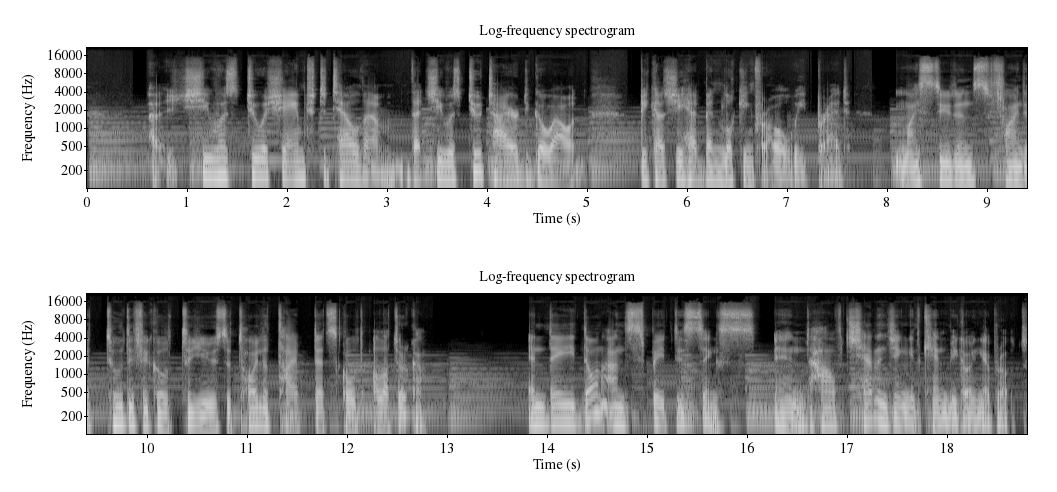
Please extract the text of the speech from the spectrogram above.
Uh, she was too ashamed to tell them that she was too tired to go out because she had been looking for whole wheat bread. My students find it too difficult to use the toilet type that's called Alaturka. And they don't anticipate these things and how challenging it can be going abroad.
